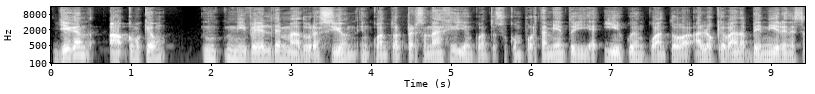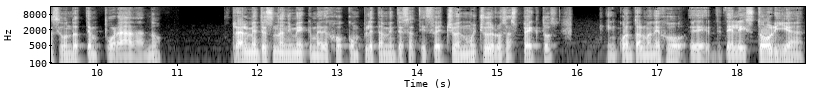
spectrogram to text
llegan a, como que a un nivel de maduración en cuanto al personaje y en cuanto a su comportamiento y, en cuanto a, lo que va a venir en esta segunda temporada, ¿no? Realmente es un anime que me dejó completamente satisfecho en muchos de los aspectos, en cuanto al manejo eh, de la historia,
